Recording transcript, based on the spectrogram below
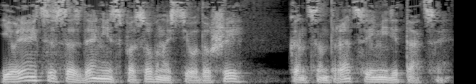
является создание способности у души концентрации и медитации.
